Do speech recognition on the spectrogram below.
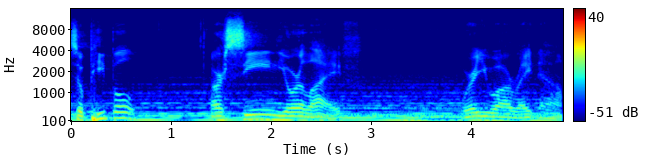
So people are seeing your life where you are right now.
